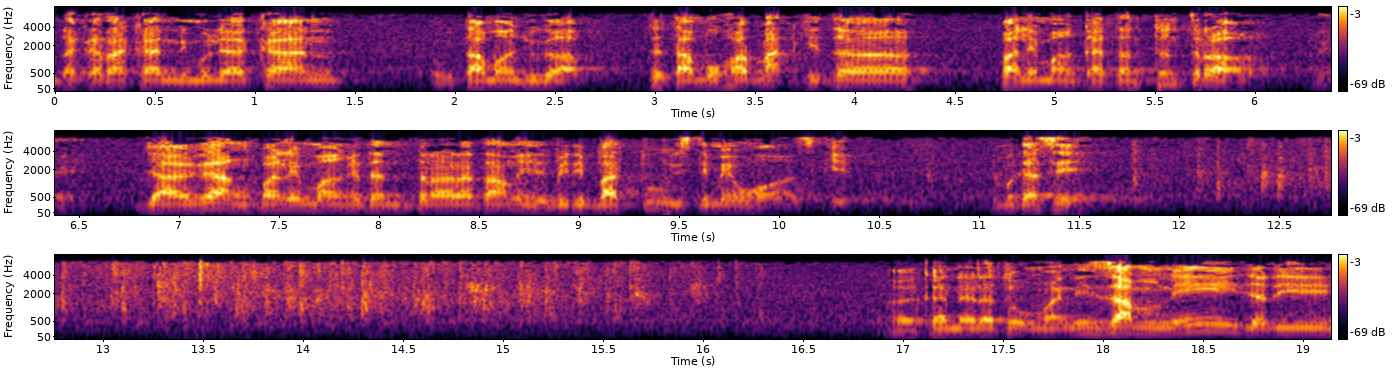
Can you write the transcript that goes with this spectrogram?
rakan-rakan dimuliakan, utama juga tetamu hormat kita Parlimen Angkatan Tentera. Eh, jarang Parlimen Angkatan Tentera datang ni, lebih di Batu istimewa sikit. Terima kasih. Eh, kerana Datuk Mat Nizam ni jadi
